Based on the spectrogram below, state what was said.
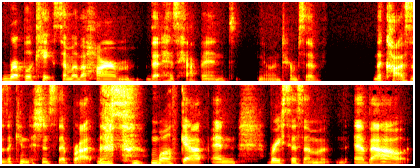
replicate some of the harm that has happened you know in terms of the causes and conditions that brought this wealth gap and racism about.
